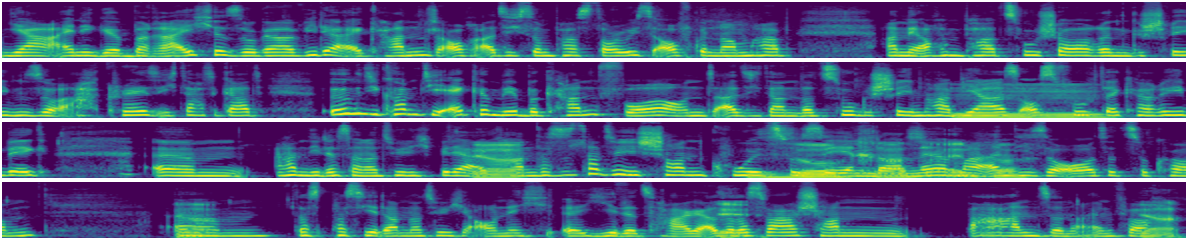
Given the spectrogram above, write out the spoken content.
ja, einige Bereiche sogar wiedererkannt. Auch als ich so ein paar Stories aufgenommen habe, haben mir auch ein paar Zuschauerinnen geschrieben, so, ach crazy, ich dachte gerade, irgendwie kommt die Ecke mir bekannt vor. Und als ich dann dazu geschrieben habe, ja, ist Mm. aus Fluch der Karibik, ähm, haben die das dann natürlich wiedererkannt. Ja. Das ist natürlich schon cool zu So sehen, dann, ne, mal an diese Orte zu kommen. Ähm, das passiert dann natürlich auch nicht äh, jede Tage. Also Nee. das war schon Wahnsinn einfach. Ja,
